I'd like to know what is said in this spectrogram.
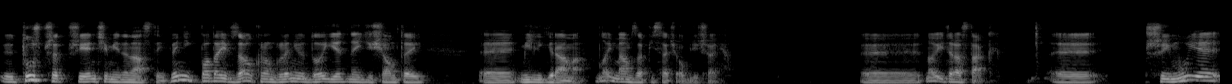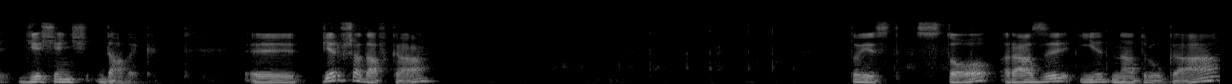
e, tuż przed przyjęciem 11. Wynik podaj w zaokrągleniu do 1,1 mg. No i mam zapisać obliczenia. No i teraz tak. Przyjmuję 10 dawek. Pierwsza dawka to jest 100 razy 1 druga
